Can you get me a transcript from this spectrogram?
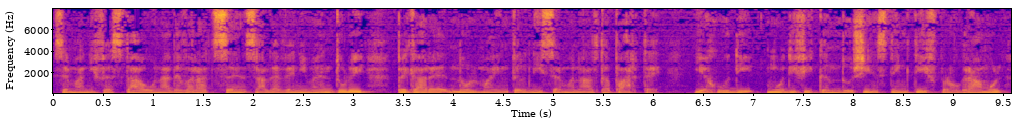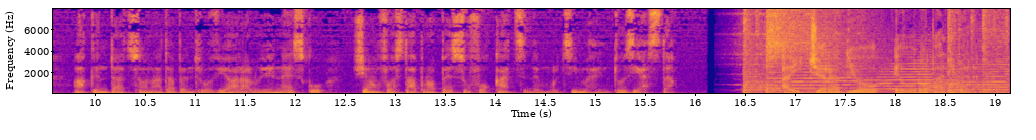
se manifesta un adevărat sens al evenimentului pe care nu-l mai întâlnisem în altă parte. Yehudi, modificându-și instinctiv programul, a cântat sonata pentru vioara lui Enescu și am fost aproape sufocați de mulțimea entuziastă. Aici Radio Europa Liberă.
